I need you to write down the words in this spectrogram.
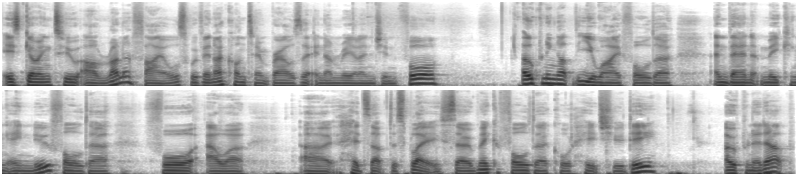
is going to our runner files within our content browser in Unreal Engine 4, opening up the UI folder, and then making a new folder for our uh, heads up display. So make a folder called HUD, open it up,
